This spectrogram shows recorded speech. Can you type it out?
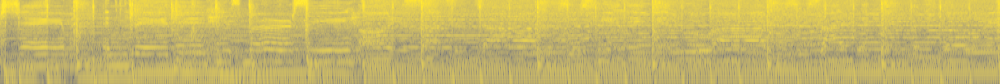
Our shame and bathe in His mercy. All sons and daughters, There's healing in the waters. There's life within the flowing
